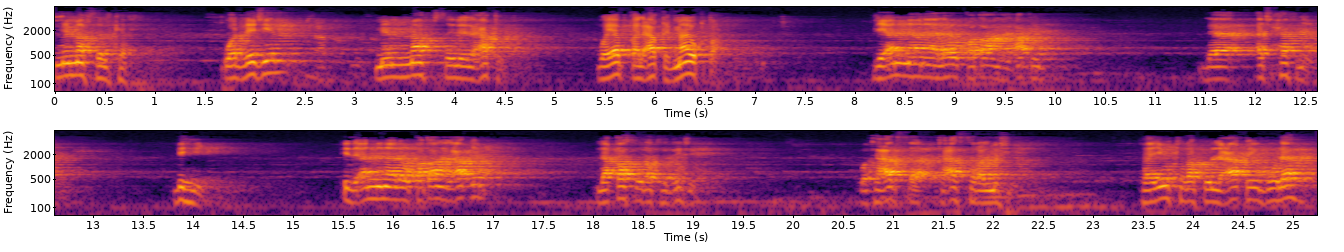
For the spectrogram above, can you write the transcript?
من مفصل الكف. والرجل من مفصل العقل ويبقى العقب ما يقطع. لأننا لو قطعنا العقب لا أجحفنا به. إذ أننا لو قطعنا العقب لقصرت الرجل وتعثر تعثر المشي فيترك العقب له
